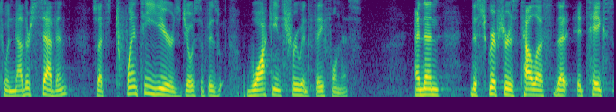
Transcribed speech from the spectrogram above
to another seven. So that's 20 years Joseph is walking through in faithfulness. And then the scriptures tell us that it takes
